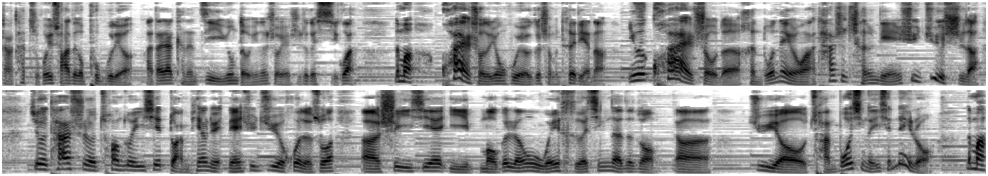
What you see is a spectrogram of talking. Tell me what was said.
啊，它只会刷这个瀑布流啊。大家可能自己用抖音的时候也是这个习惯。那么快手的用户有一个什么特点呢？因为快手的很多内容啊，它是成连续剧式的，就是它是创作一些短片连连续剧，或者说呃。是一些以某个人物为核心的这种呃具有传播性的一些内容。那么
